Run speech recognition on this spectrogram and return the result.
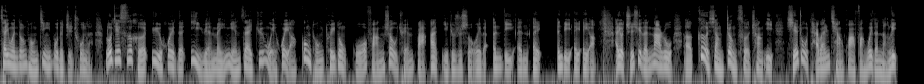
蔡英文总统进一步的指出呢，罗杰斯和与会的议员每一年在军委会啊共同推动国防授权法案，也就是所谓的 NDNA。NDAA 啊，还有持续的纳入呃各项政策倡议，协助台湾强化防卫的能力，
